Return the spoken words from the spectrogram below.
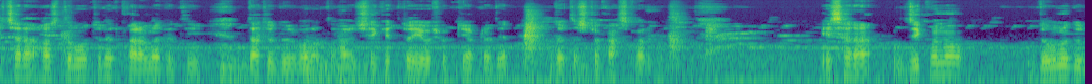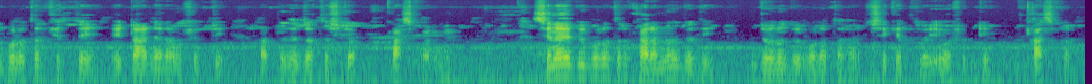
এছাড়া হস্তমোচনের কারণে যদি দাঁত দুর্বলতা হয়, সেক্ষেত্রে এই ওষুধটি আপনাদের যথেষ্ট কাজ করবে। এছাড়া যে কোনো যৌন দুর্বলতার ক্ষেত্রে এই টার্নের ওষুধটি আপনাদের যথেষ্ট কাজ করবে। সেনাই দুর্বলতার কারণেও যদি যৌন দুর্বলতা হয়, সেক্ষেত্রে এই ওষুধটি কাজ করবে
